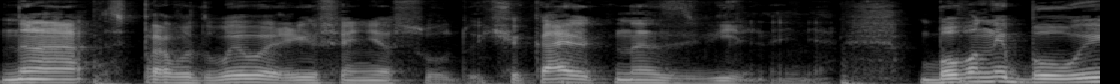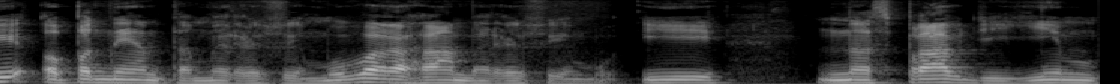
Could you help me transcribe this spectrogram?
на справедливе рішення суду, чекають на звільнення, бо вони були опонентами режиму, ворогами режиму, і насправді їм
